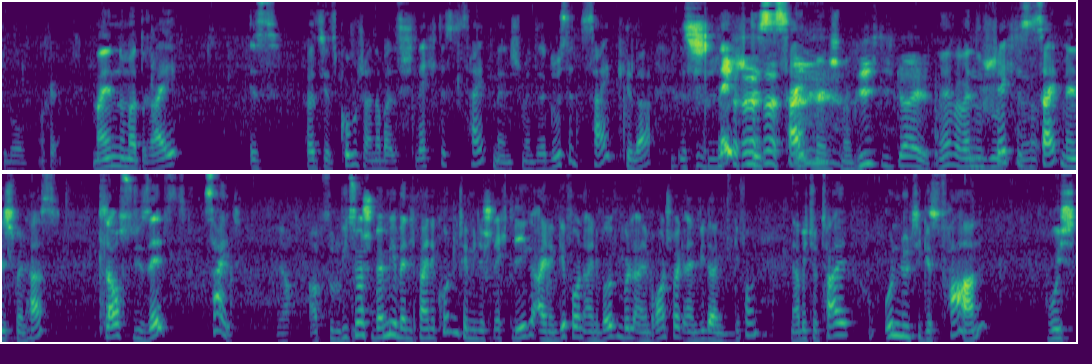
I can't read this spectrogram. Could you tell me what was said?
genau. Meine Nummer 3 ist, hört sich jetzt komisch an, aber ist schlechtes Zeitmanagement. Der größte Zeitkiller ist schlechtes Zeitmanagement. Richtig geil. Ne? Weil wenn du schlechtes ja. Zeitmanagement hast, klaust du dir selbst Zeit. Ja, absolut. Wie zum Beispiel bei mir, wenn ich meine Kundentermine schlecht lege, einen Gifhorn, einen Wolfenbüttel, einen Braunschweig, einen wieder einen Gifhorn, dann habe ich total unnötiges Fahren, wo ich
